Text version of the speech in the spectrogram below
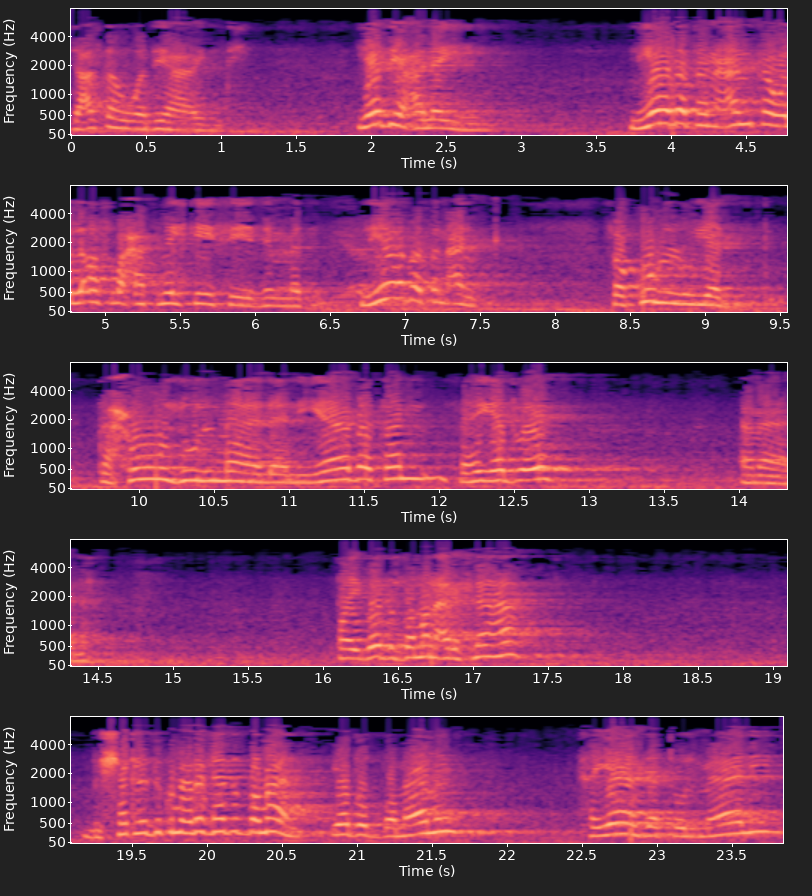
جعلته وديعة عندي. يدي عليه. نيابة عنك ولا أصبحت ملكي في ذمتي؟ نيابة عنك. فكل يد تحوز المال نيابة. فهي يد إيه؟ أمانة. طيب يد الضمان عرفناها؟ بالشكل ده كنا عرفنا يد الضمان. يد الضمان حيازة المال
